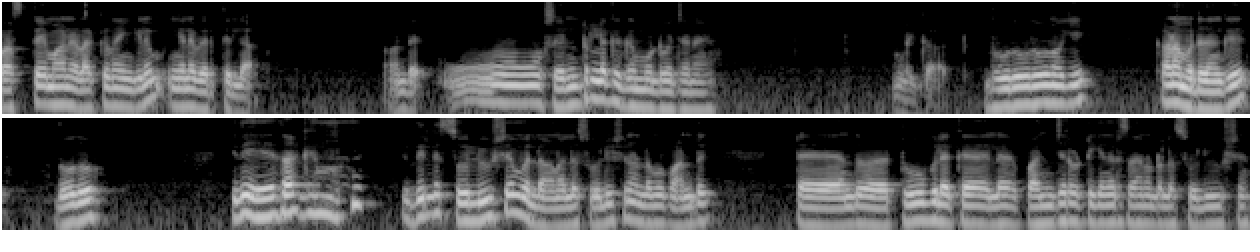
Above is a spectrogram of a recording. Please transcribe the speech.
ഫസ്റ്റ് ടൈമാണ് ഇളക്കുന്നതെങ്കിലും ഇങ്ങനെ വരത്തില്ല. അതുകൊണ്ട് ഓ സെന്ററിലൊക്കെ ഗമ്മുണ്ട് മച്ചാനെ. മൈ ഗാഡ് ദൂ ദൂ ദൂ നോക്കി. കാണാൻ പറ്റും നിങ്ങൾക്ക് ദൂ ദൂ. ഇത് ഏതാ ഗമ്മ് ഇതിന്റെ സൊല്യൂഷൻ വല്ലതാണല്ലോ സൊല്യൂഷൻ ഉണ്ട്. നമ്മൾ പണ്ട് എന്തുവാ ട്യൂബിലൊക്കെ അല്ല പഞ്ചർ ഒട്ടിക്കുന്ന ഒരു സാധനം ഉണ്ടല്ലോ സൊല്യൂഷൻ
